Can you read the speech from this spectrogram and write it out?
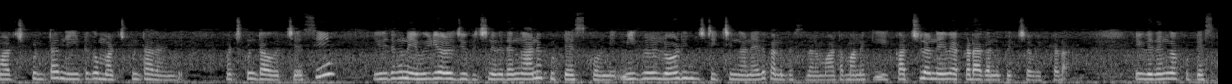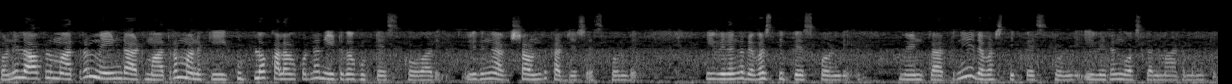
మర్చుకుంటా నీట్గా మర్చుకుంటారండి మర్చుకుంటా వచ్చేసి ఈ విధంగా నేను వీడియోలో చూపించిన విధంగానే కుట్టేసుకోండి. మీకు లోడింగ్ స్టిచ్చింగ్ అనేది కనిపిస్తుంది అనమాట మనకి ఖర్చులు అనేవి ఎక్కడా కనిపించవు ఇక్కడ. ఈ విధంగా కుట్టేసుకోండి. లోపల మాత్రం మెయిన్ డాట్ మాత్రం మనకి కుట్లో కలవకుండా నీట్గా కుట్టేసుకోవాలి. ఈ విధంగా ఎక్స్ట్రా ఉన్నది కట్ చేసేసుకోండి. ఈ విధంగా రివర్స్ తిప్పేసుకోండి. మెయిన్ క్లాత్ని రివర్స్ తిప్పేసుకోండి. ఈ విధంగా వస్తుంది అనమాట మనకి.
